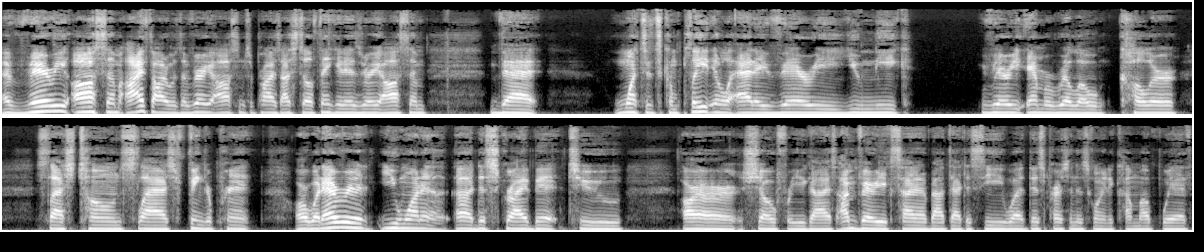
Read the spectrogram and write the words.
a very awesome, I thought it was a very awesome surprise. I still think it is very awesome that once it's complete, it'll add a very unique very Amarillo color slash tone slash fingerprint or whatever you want to uh, describe it to our show for you guys. I'm very excited about that to see what this person is going to come up with.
